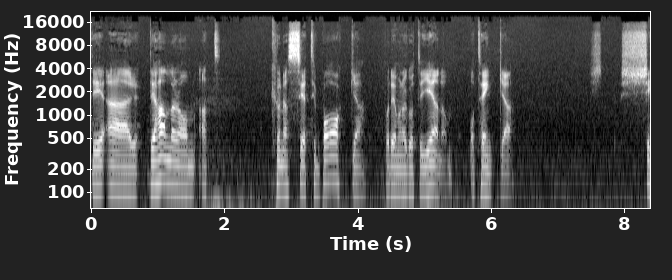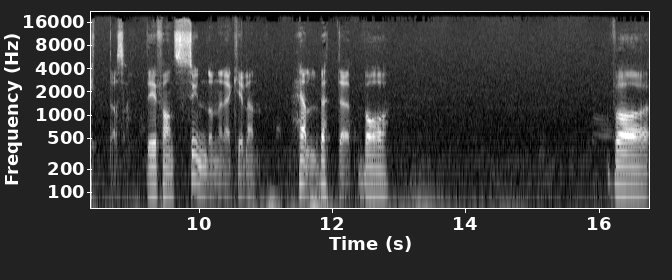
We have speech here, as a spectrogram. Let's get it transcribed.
Det, är, det handlar om att kunna se tillbaka på det man har gått igenom och tänka Shit alltså, det är fan synd om den där killen helvete vad vad eh,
